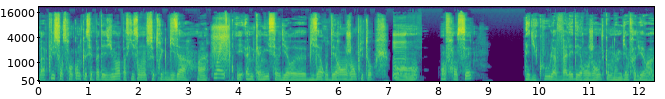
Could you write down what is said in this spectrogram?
bah, plus on se rend compte que c'est pas des humains parce qu'ils ont ce truc bizarre, voilà. Oui. Et uncanny, ça veut dire euh, bizarre ou dérangeant plutôt en, en français. Et du coup, la vallée dérangeante, comme on aime bien traduire, euh,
